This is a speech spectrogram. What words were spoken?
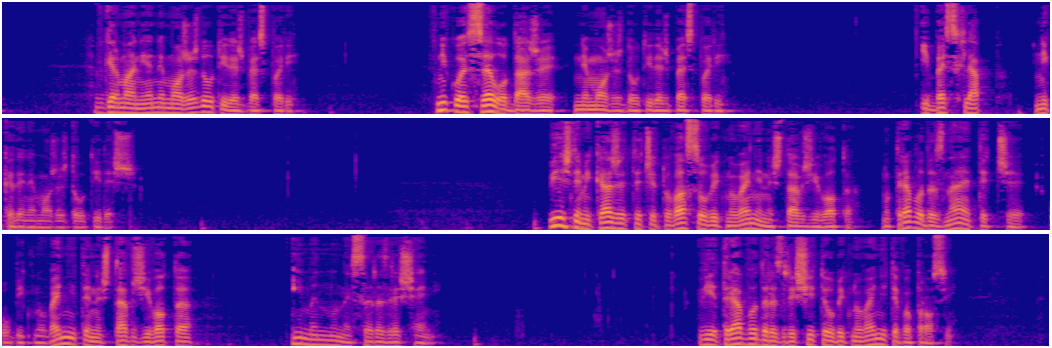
В Германия не можеш да отидеш без пари. В никое село даже не можеш да отидеш без пари. И без хляб никъде не можеш да отидеш. Вие ще ми кажете, че това са обикновени неща в живота, но трябва да знаете, че обикновените неща в живота именно не са разрешени. Вие трябва да разрешите обикновените въпроси.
